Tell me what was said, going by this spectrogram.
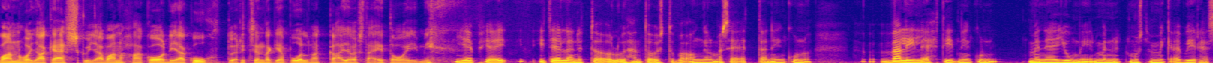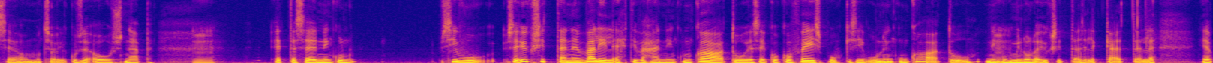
vanhoja käskyjä, vanhaa koodia kuhtuu, ja sen takia puolinakkaa ajoista ei toimi. Jep, ja itsellä nyt on ollut ihan toistuva ongelma se, että niin kuin välilehti niin kuin menee jumiin. Mä nyt muista mikä virhe se on, mutta se on joku se O-Snap. Mm. Että se niin kuin sivu, se yksittäinen välilehti vähän niin kuin kaatuu ja se koko Facebook-sivu niin kuin kaatuu niin kuin mm. minulle yksittäiselle käyttäjälle. Ja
